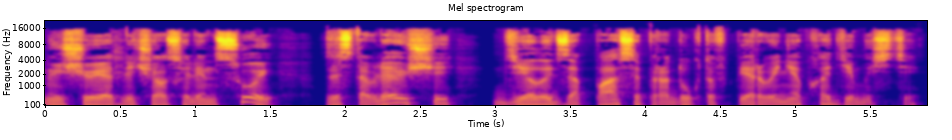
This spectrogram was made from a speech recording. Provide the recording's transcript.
но еще и отличался ленцой, заставляющей делать запасы продуктов первой необходимости.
